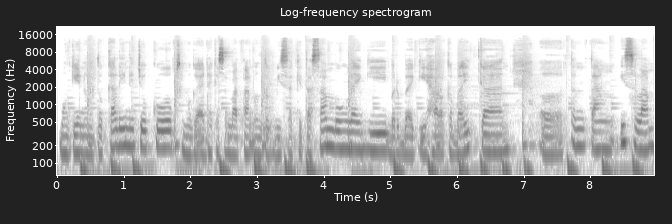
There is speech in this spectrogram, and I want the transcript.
Mungkin untuk kali ini cukup. Semoga ada kesempatan untuk bisa kita sambung lagi berbagi hal kebaikan uh, tentang Islam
